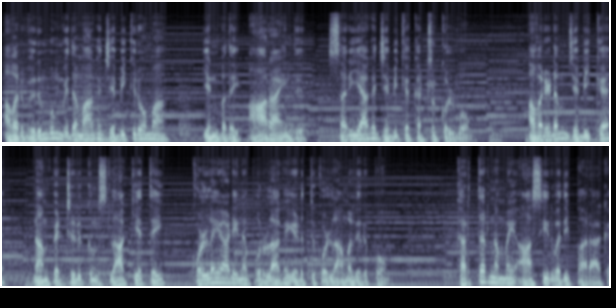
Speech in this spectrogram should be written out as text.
அவர் விரும்பும் விதமாக ஜெபிக்கிறோமா என்பதை ஆராய்ந்து சரியாக ஜெபிக்க கற்றுக்கொள்வோம். அவரிடம் ஜெபிக்க நாம் பெற்றிருக்கும் ஸ்லாக்கியத்தை கொள்ளையாடின பொருளாக எடுத்துக்கொள்ளாமல் இருப்போம். கர்த்தர் நம்மை ஆசீர்வதிப்பாராக.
